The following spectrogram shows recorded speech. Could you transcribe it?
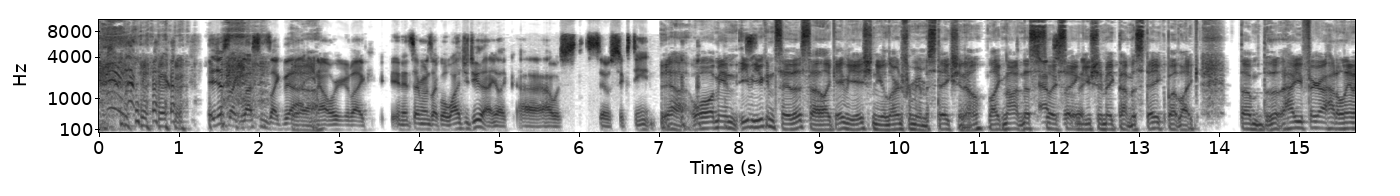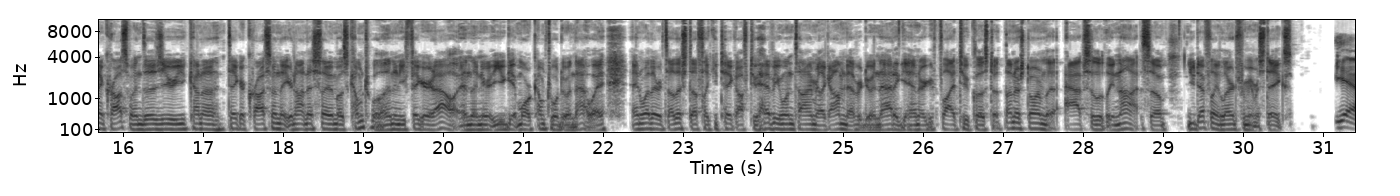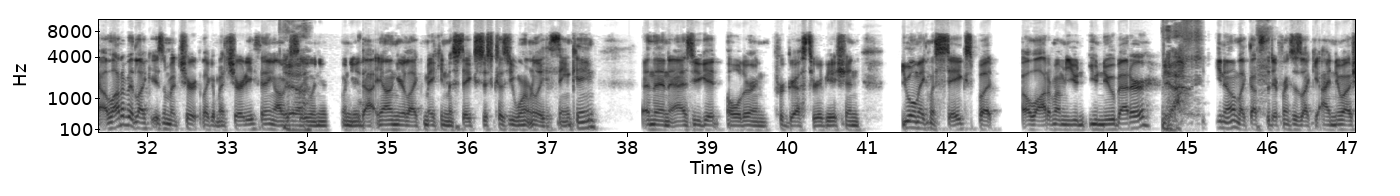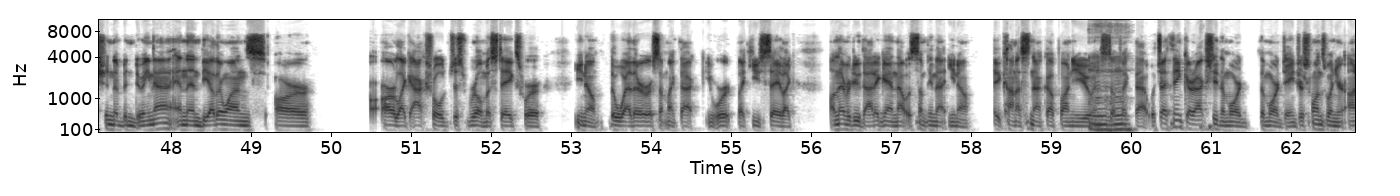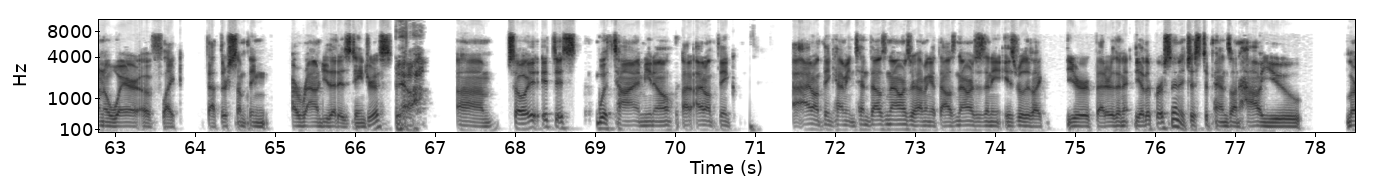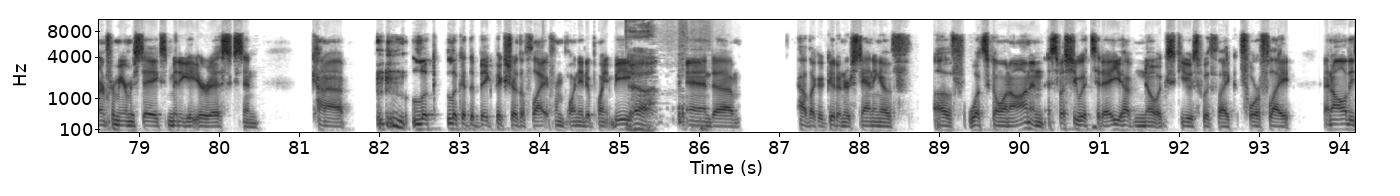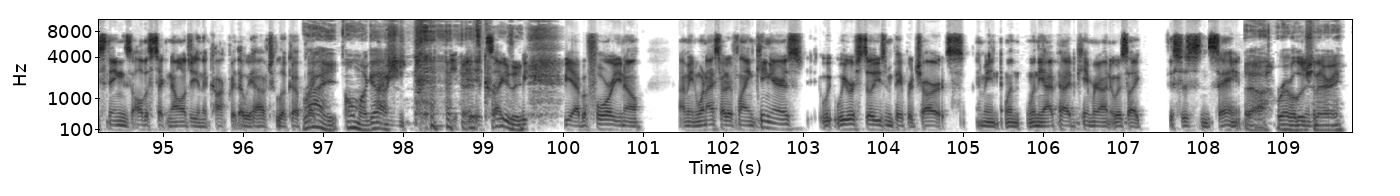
it's just like lessons like that, Yeah. you know, where you're like, and it's everyone's like, well, why'd you do that? You're like, uh, I was was 16. yeah. Well, I mean, even you can say this like aviation, you learn from your mistakes, you know, like not necessarily saying you should make that mistake, but like the, the how you figure out how to land in crosswinds is you you kind of take a crosswind that you're not necessarily the most comfortable in and you figure it out and then you get more comfortable doing that way and whether it's other stuff like you take off too heavy one time you're like i'm never doing that again or you fly too close to a thunderstorm like, absolutely not so you definitely learn from your mistakes Yeah, a lot of it like is a mature like a maturity thing. Obviously, Yeah. when you're when you're that young, you're like making mistakes just because you weren't really thinking. And then as you get older and progress through aviation, you will make mistakes, but a lot of them you you knew better. yeah You know, like that's the difference. Is like I knew I shouldn't have been doing that, and then the other ones are are like actual just real mistakes where you know the weather or something like that. You were like you say like I'll never do that again. That was something that you know it kind of snuck up on you and Mhm. stuff like that, which I think are actually the more the more dangerous ones when you're unaware of like that there's something around you that is dangerous. yeah Um, so it, it just with time, you know, I, I don't think I don't think having ten thousand hours or having a thousand hours is any is really like you're better than the other person. It just depends on how you learn from your mistakes, mitigate your risks, and kind of look look at the big picture of the flight from point A to point B. Yeah. And um, have like a good understanding of of what's going on. And especially with today, you have no excuse with like ForeFlight and all these things, all this technology in the cockpit that we have to look up. Right. Like, oh my gosh. I mean, it's, it's, crazy. Like we, yeah. Before, you know, I mean, when I started flying King Airs, we, we were still using paper charts. I mean, when, when the iPad came around, it was like, this is insane. Yeah. Revolutionary.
